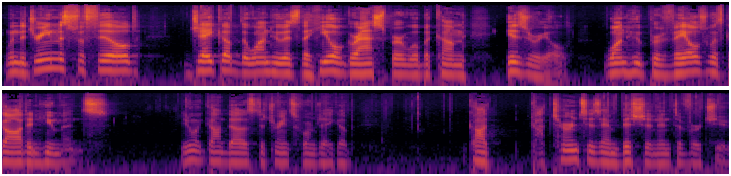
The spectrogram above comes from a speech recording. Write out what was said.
When the dream is fulfilled, Jacob, the one who is the heel grasper, will become Israel, one who prevails with God and humans. You know what God does to transform Jacob? God, God turns his ambition into virtue.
